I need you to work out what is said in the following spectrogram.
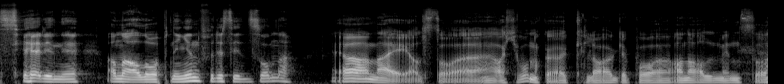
ser inn i analåpningen, for å si det sånn, da. Ja, nei, altså Jeg har ikke fått noe klage på analen min, så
